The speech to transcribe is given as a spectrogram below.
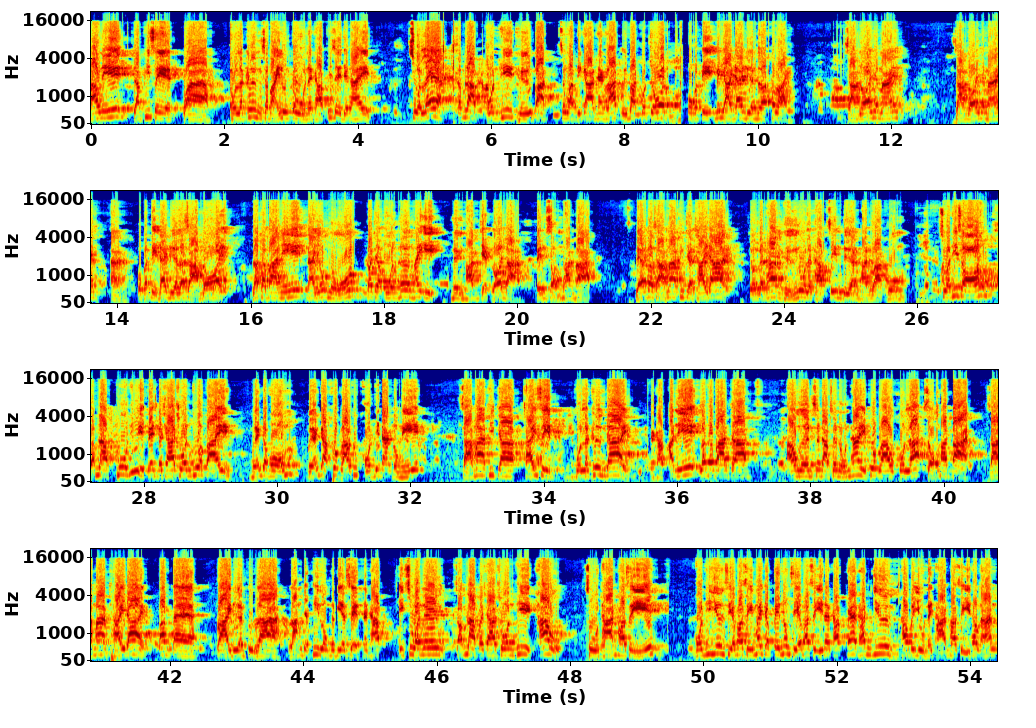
คราวนี้จะพิเศษกว่าคนละครึ่งสมัยลุงตู่นะครับ พิเศษยังไง ส่วนแรกสำหรับคนที่ถือบัตรสวัสดิการแห่งรัฐหรือบัตรคนจน ปกติไม่อยากได้เดือนละเท่าไหร่สามร้อยใช่ไหมสามร้อยใช่ไหมอ่าปกติได้เดือนละสามร้อยรัฐบาลนี้นายกหนูก็จะโอนเพิ่มให้อีกหนึ่งพันเจ็ดร้อยบาทเป็นสองพันบาท แล้วก็สามารถที่จะใช้ได้จนกระทั่งถึงนู่นแหละครับ สิ้นเดือนธันวาคม ส่วนที่สองสำหรับผู้ที่เป็นประชาชนทั่วไป เหมือนกับผมเหมือนกับพวกเราทุกคนที่นั่งตรงนี้ สามารถที่จะใช้สิทธิ์คนละครึ่งได้นะครับ อันนี้รัฐบาลจะเอาเงินสนับสนุนให้พวกเราคนละ 2,000 บาท สามารถใช้ได้ตั้งแต่ปลายเดือนตุลาหลังจากที่ลงทะเบียนเสร็จนะครับ อีกส่วนหนึ่งสำหรับประชาชนที่เข้าสู่ฐานภาษี คนที่ยื่นเสียภาษีไม่จำเป็นต้องเสียภาษีนะครับ แค่ท่านยื่นเข้าไปอยู่ในฐานภาษีเท่านั้น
